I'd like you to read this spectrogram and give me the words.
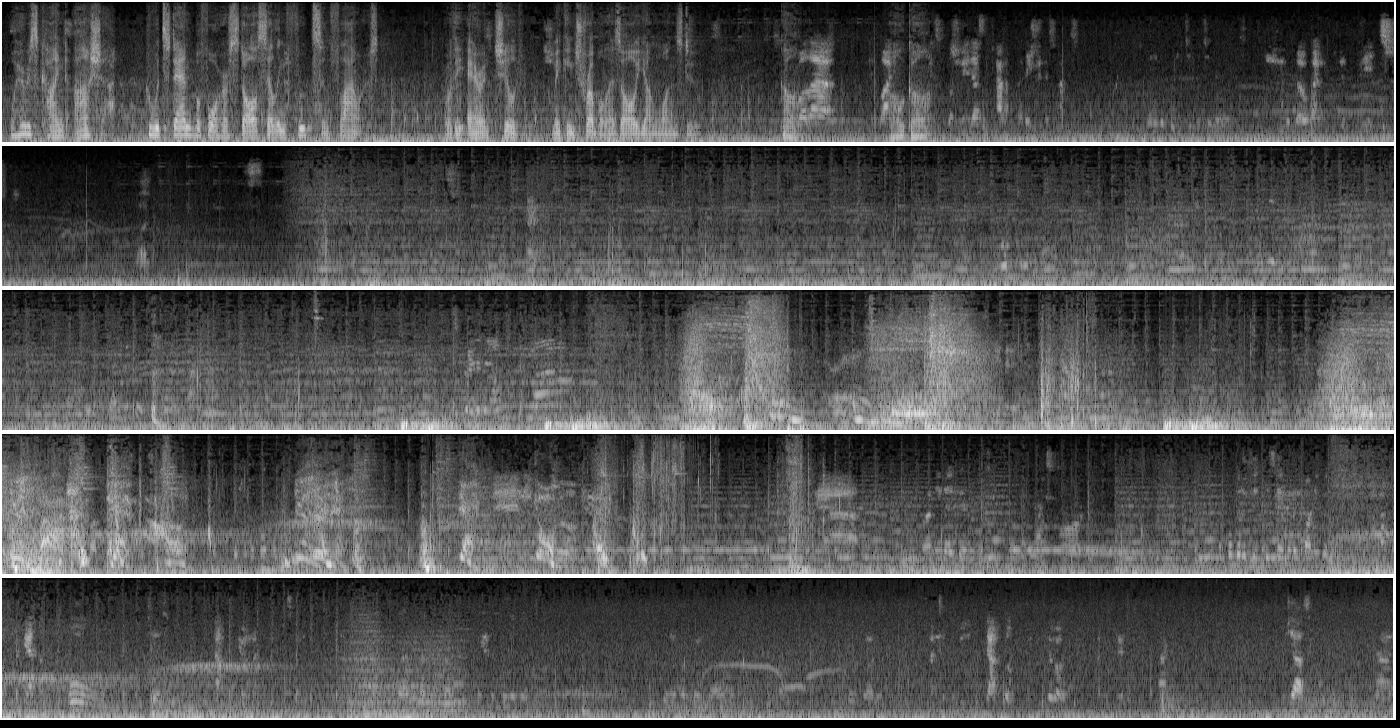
Where is kind Asha, who would stand before her stall selling fruits and flowers? Or the errant children, making trouble as all young ones do? Gone. All gone. rechazo. Nada.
